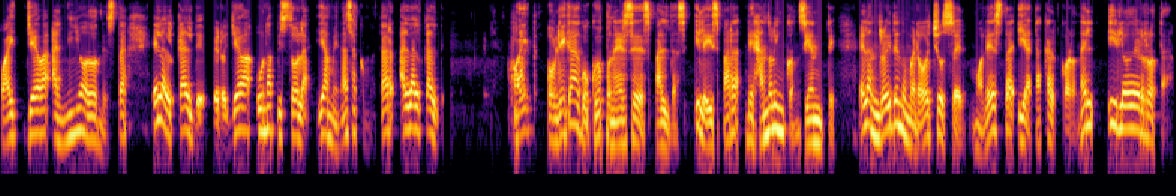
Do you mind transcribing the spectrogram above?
White lleva al niño donde está el alcalde, pero lleva una pistola y amenaza con matar al alcalde. White obliga a Goku a ponerse de espaldas y le dispara dejándolo inconsciente. El androide número 8 se molesta y ataca al coronel y lo derrota.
